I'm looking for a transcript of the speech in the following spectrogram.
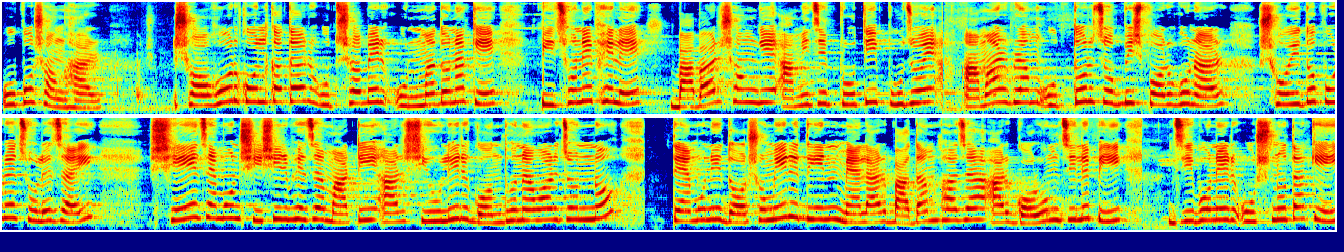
উপসংহার। শহর কলকাতার উৎসবের উন্মাদনাকে পিছনে ফেলে বাবার সঙ্গে আমি যে প্রতি পুজোয় আমার গ্রাম উত্তর চব্বিশ পরগনার সৈদপুরে চলে যাই সে যেমন শিশির ভেজা মাটি আর শিউলির গন্ধ নেওয়ার জন্য, তেমনি দশমীর দিন মেলার বাদাম ভাজা আর গরম জিলেপি জীবনের উষ্ণতাকেই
